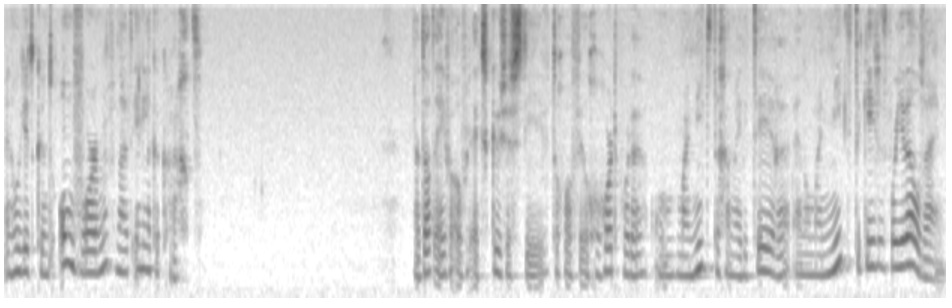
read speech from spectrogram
en hoe je het kunt omvormen vanuit innerlijke kracht. Nou, dat even over de excuses die toch wel veel gehoord worden om maar niet te gaan mediteren en om maar niet te kiezen voor je welzijn.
